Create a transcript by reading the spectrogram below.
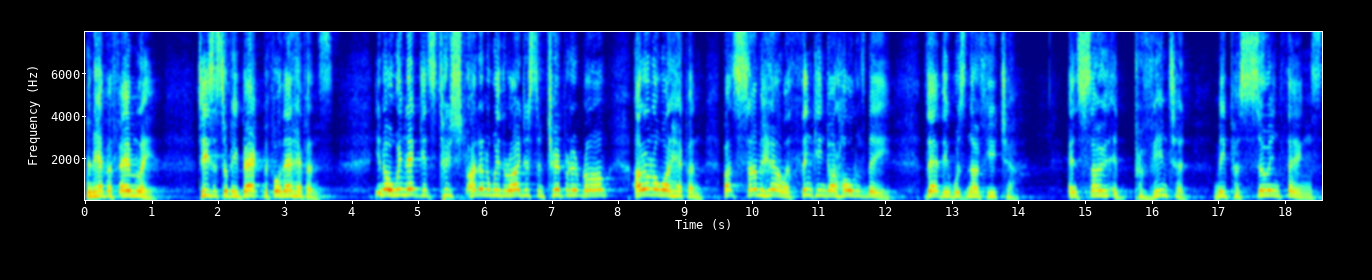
and have a family. Jesus will be back before that happens. You know, when that gets too, I don't know whether I just interpret it wrong. I don't know what happened, but somehow a thinking got hold of me that there was no future. And so it prevented me pursuing things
